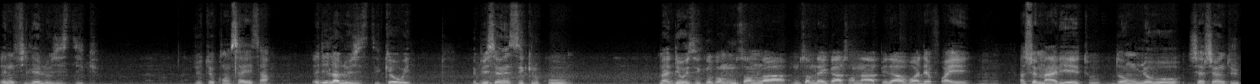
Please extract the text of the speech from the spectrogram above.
une filière logistique. Je te conseille ça. Il dit, la logistique, que oui. Et puis, c'est un cycle court. Il m'a dit aussi que comme nous sommes là, nous sommes des garçons, on a appelé à avoir des foyers, à se marier et tout. Donc, mieux vaut chercher un truc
